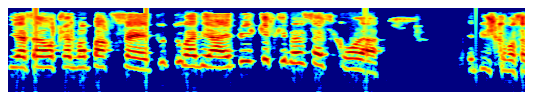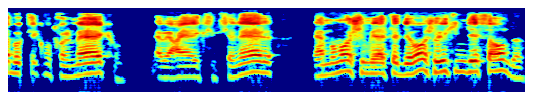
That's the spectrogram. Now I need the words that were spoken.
Il a fait l'entraînement parfait, tout, tout va bien. Et puis, qu'est-ce qu'il me fait, ce con-là? Et puis, je commence à boxer contre le mec. Il n'y avait rien d'exceptionnel. Et à un moment, je lui mets la tête devant, je voulais qu'il me descende.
